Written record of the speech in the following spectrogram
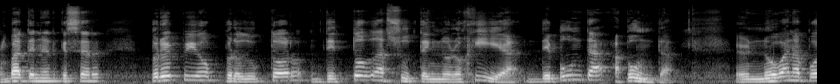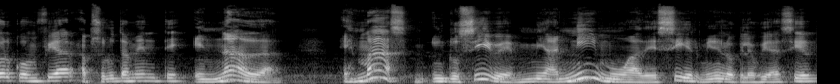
va a tener que ser propio productor de toda su tecnología, de punta a punta. No van a poder confiar absolutamente en nada, Es más, inclusive me animo a decir, miren lo que les voy a decir,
